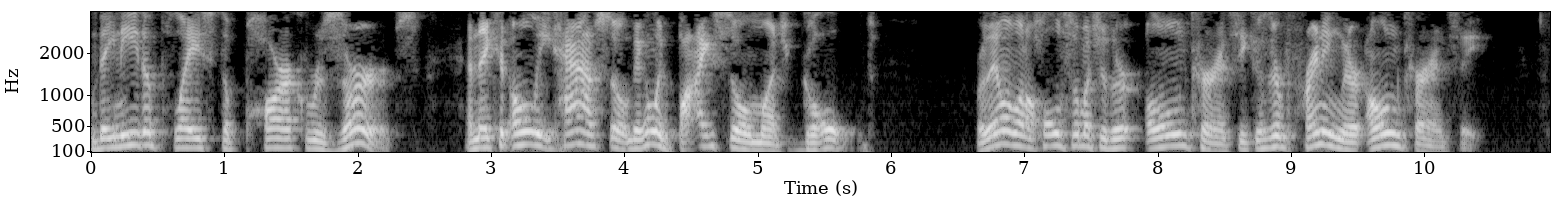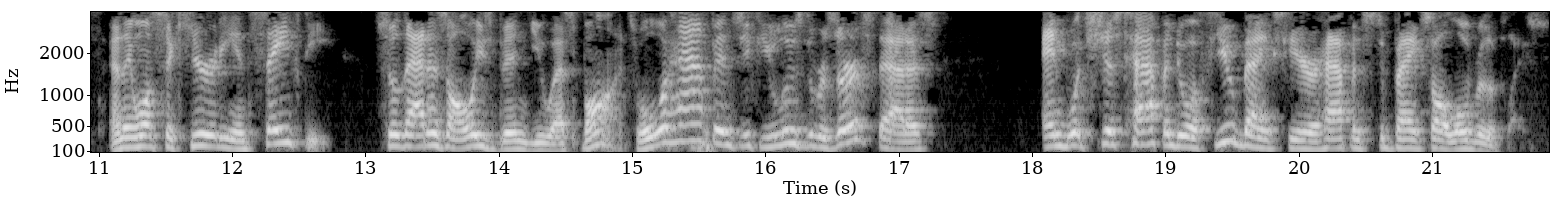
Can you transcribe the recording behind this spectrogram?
they need a place to park reserves. And they can only have so, they only buy so much gold. Or they only want to hold so much of their own currency because they're printing their own currency. And they want security and safety. So that has always been U.S. bonds. Well, what happens if you lose the reserve status and what's just happened to a few banks here happens to banks all over the place?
